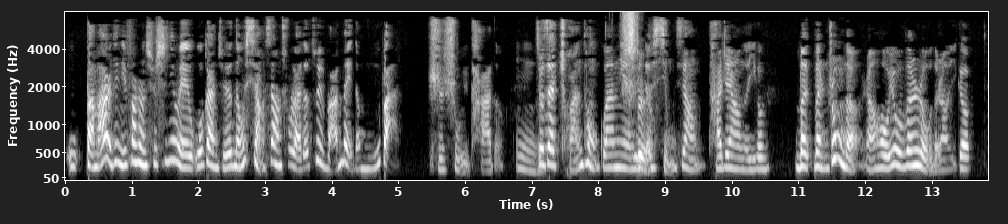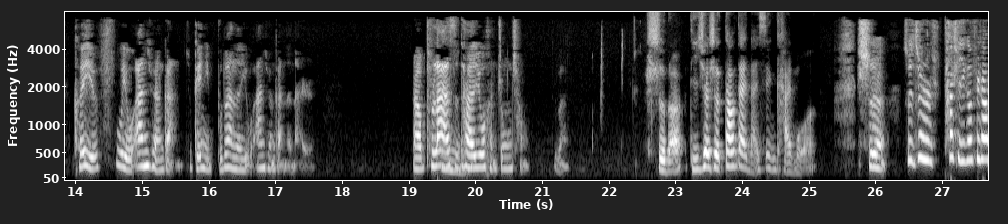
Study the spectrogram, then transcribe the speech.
我把马尔蒂尼放上去，是因为我感觉能想象出来的最完美的模板是属于他的。嗯，就在传统观念里的形象，他这样的一个。稳稳重的，然后又温柔的，然后一个可以富有安全感，就给你不断的有安全感的男人。然后 plus 他又很忠诚，对吧？是的，的确是当代男性楷模。是，所以就是他是一个非常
